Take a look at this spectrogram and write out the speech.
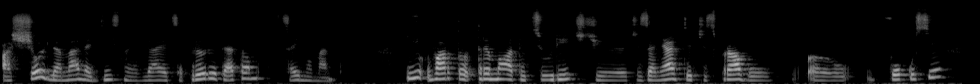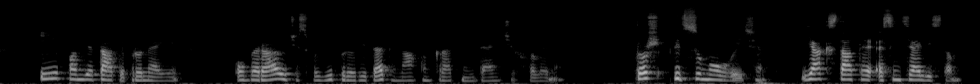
а що для мене дійсно є пріоритетом в цей момент. І варто тримати цю річ, чи, чи заняття, чи справу в, е, в фокусі і пам'ятати про неї, обираючи свої пріоритети на конкретний день чи хвилину. Тож, підсумовуючи, як стати есенціалістом?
